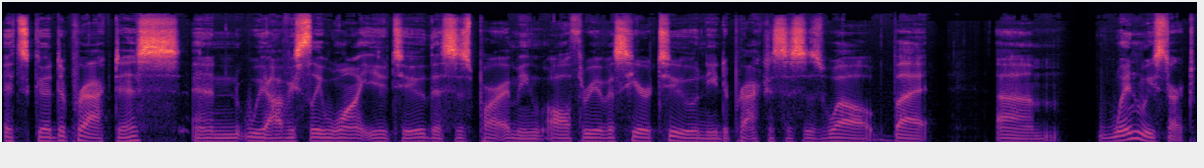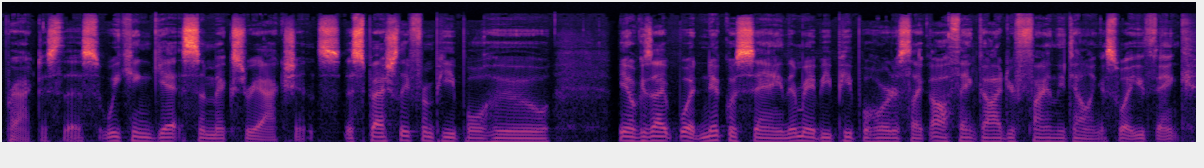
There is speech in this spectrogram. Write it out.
it's good to practice, and we obviously want you to. This is part, I mean, all three of us here too need to practice this as well. But um, when we start to practice this, we can get some mixed reactions, especially from people who you know, because I what Nick was saying, there may be people who are just like, oh, thank God you're finally telling us what you think.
